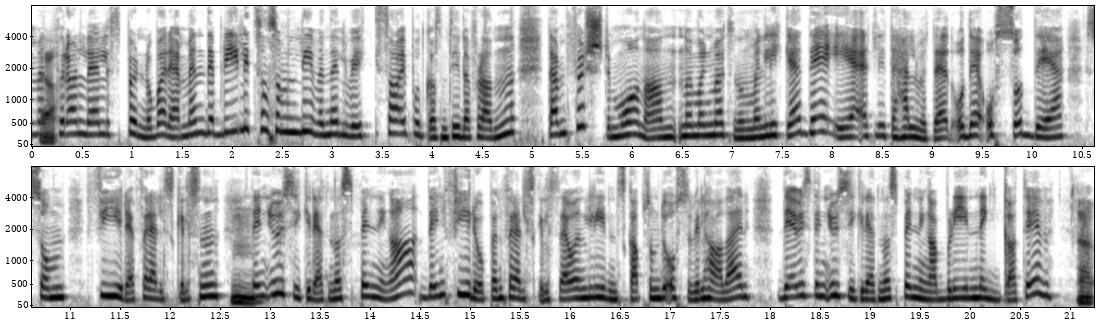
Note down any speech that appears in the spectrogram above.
men Ja. for all del, spør nå bare. Men det blir litt sånn som Live Nelvik sa i podkasten Tida Fladen. De første månedene når man møter noen man liker, det er et lite helvete. Og det er også det som fyrer forelskelsen. Mm. Den usikkerheten og spenninga, den fyrer opp en forelskelse og en lidenskap som du også vil ha der. Det er hvis den usikkerheten og spenninga blir negativ. Ja.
